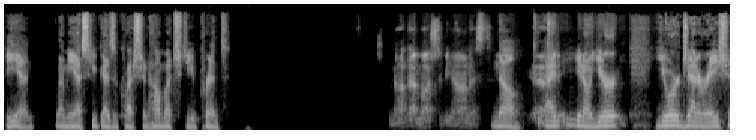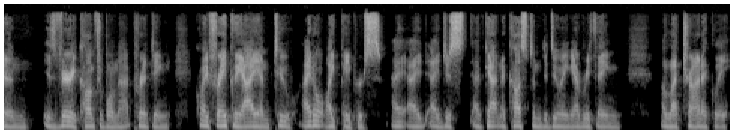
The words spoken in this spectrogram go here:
be in. Let me ask you guys a question: How much do you print? Not that much, to be honest. No, yeah. I, you know your your generation is very comfortable not printing quite frankly, I am too. I don't like papers. I, I, I just, I've gotten accustomed to doing everything electronically.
